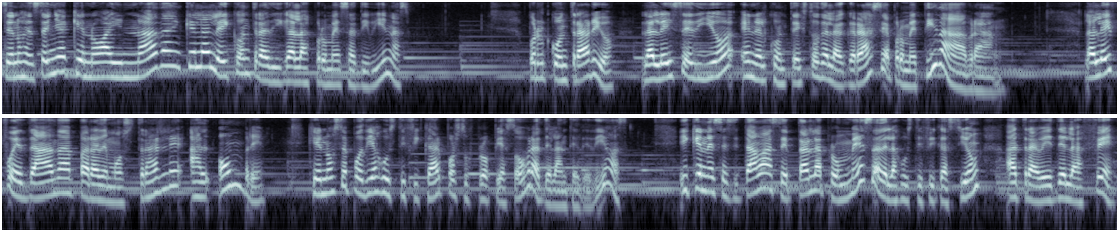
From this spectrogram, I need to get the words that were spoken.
se nos enseña que no hay nada en que la ley contradiga las promesas divinas. Por el contrario, la ley se dio en el contexto de la gracia prometida a Abraham. La ley fue dada para demostrarle al hombre que no se podía justificar por sus propias obras delante de Dios y que necesitaba aceptar la promesa de la justificación a través de la fe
